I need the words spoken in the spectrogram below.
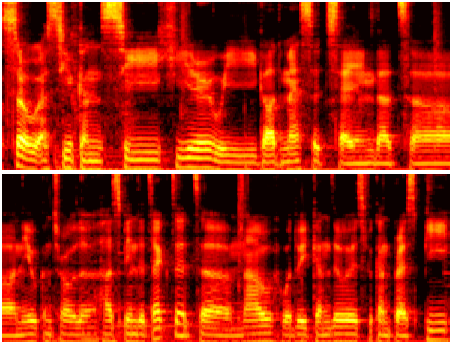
So as you can see here, we got a message saying that a uh, new controller has been detected. Uh, now what we can do is we can press P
